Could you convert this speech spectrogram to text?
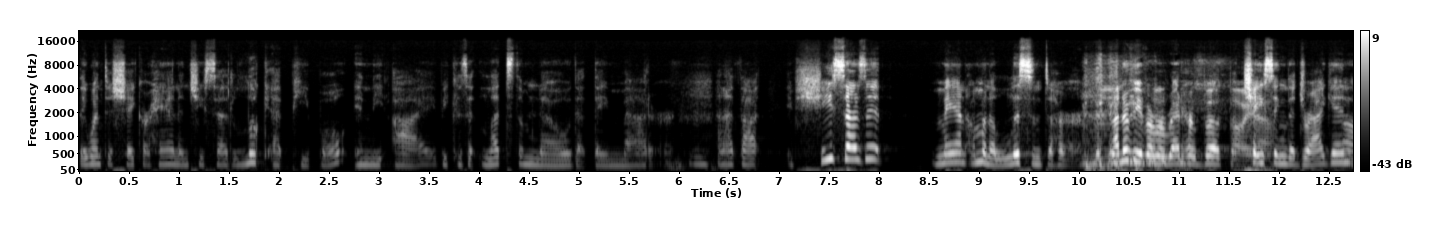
they went to shake her hand, and she said, "Look at people in the eye because it lets them know that they matter." And I thought, if she says it, man, I'm gonna listen to her. I don't know if you've ever read her book, but Oh, yeah. Chasing the Dragon.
